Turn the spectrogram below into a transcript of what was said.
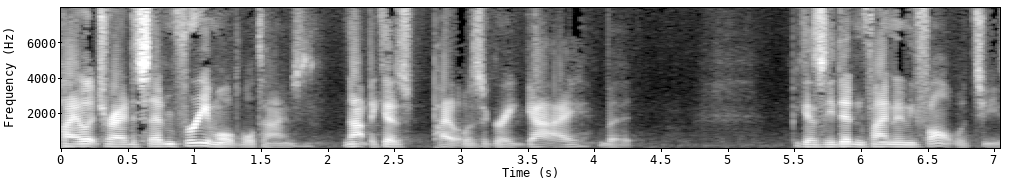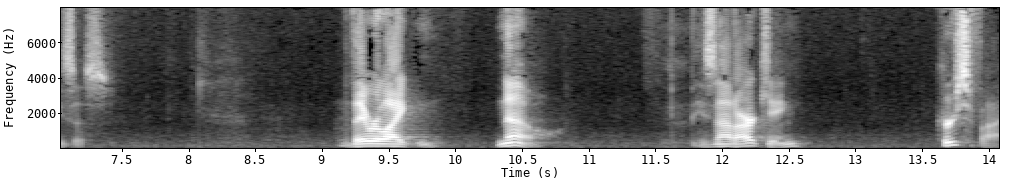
Pilate tried to set him free multiple times, not because Pilate was a great guy, but because he didn't find any fault with Jesus. They were like, no, He's not our king. Crucify.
